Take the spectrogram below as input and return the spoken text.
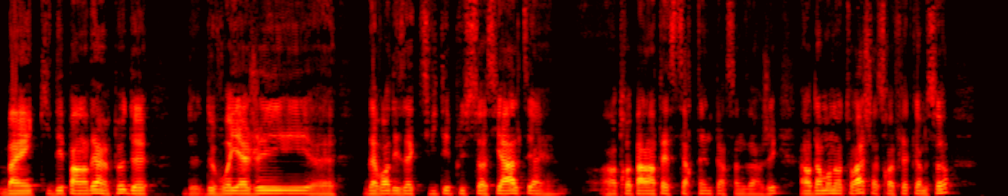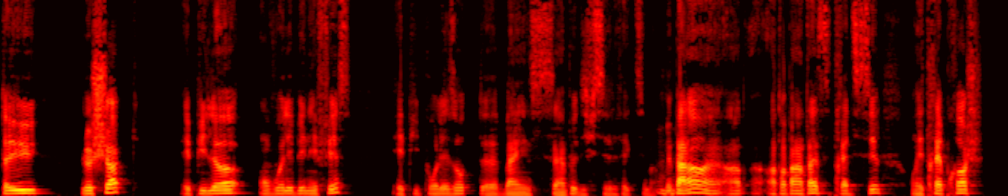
ben qui dépendaient un peu de de, de voyager, euh, d'avoir des activités plus sociales, entre parenthèses certaines personnes âgées. Alors dans mon entourage, ça se reflète comme ça. Tu as eu le choc et puis là, on voit les bénéfices et puis pour les autres euh, ben c'est un peu difficile effectivement. Mhm. Mes parents euh, en- entre parenthèses, c'est très difficile, on est très proches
